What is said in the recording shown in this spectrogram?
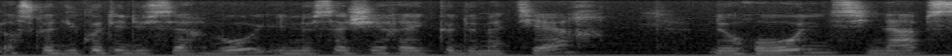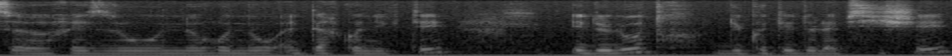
Lorsque du côté du cerveau il ne s'agirait que de matière, neurones, synapses, réseaux neuronaux interconnectés, et de l'autre, du côté de la psyché,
